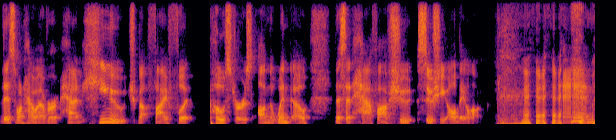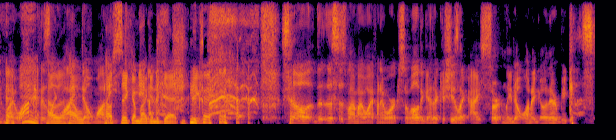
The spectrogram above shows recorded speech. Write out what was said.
This one, however, had huge, about five foot posters on the window that said half off shoot sushi all day long. And my wife is how, like, well, how, I don't want How to. sick am I going to get? so th- this is why my wife and I work so well together because she's like, I certainly don't want to go there because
